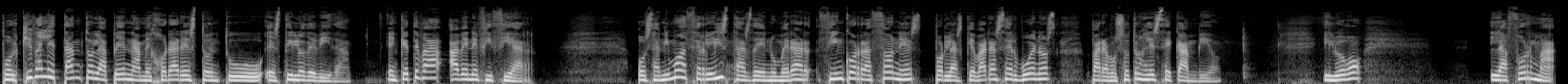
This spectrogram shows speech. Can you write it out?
¿Por qué vale tanto la pena mejorar esto en tu estilo de vida? ¿En qué te va a beneficiar? Os animo a hacer listas de enumerar cinco razones por las que van a ser buenos para vosotros ese cambio. Y luego, la forma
